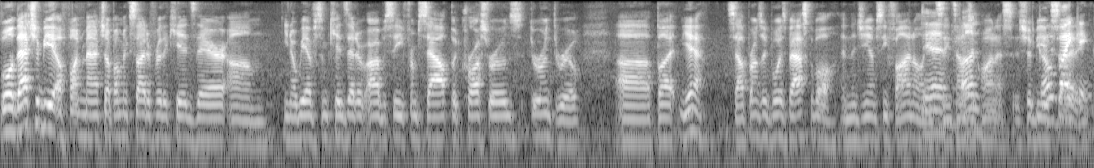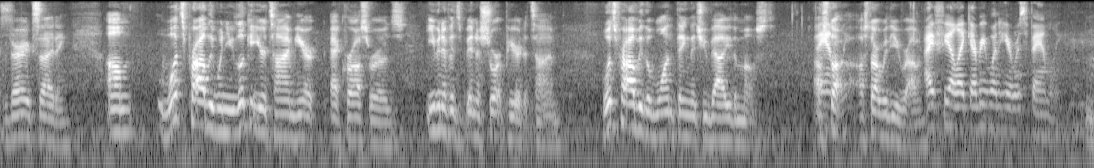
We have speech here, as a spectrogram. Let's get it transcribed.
Well, that should be a fun matchup. I'm excited for the kids there. Um, you know, we have some kids that are obviously from South, but Crossroads through and through. Uh, but yeah, South Brunswick boys basketball in the GMC final Yeah, against St. Thomas. Aquinas. It should be Go exciting. Vikings. Very exciting. Um, what's probably when you look at your time here at Crossroads, even if it's been a short period of time, what's probably the one thing that you value the most? I'll start. I'll start with you, Robin. I feel like everyone here was family. Hmm.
